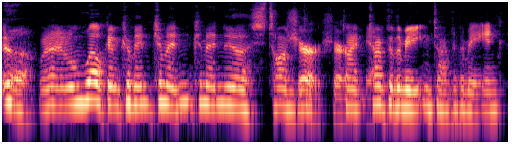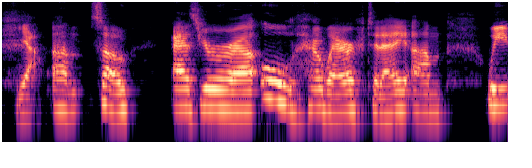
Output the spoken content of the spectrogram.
Uh, welcome. Come in. Come in. Come in. Uh, it's time. Sure, sure, Time, yeah. time for the meeting. Time for the meeting. Yeah. Um. So, as you're uh, all aware today, um, we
